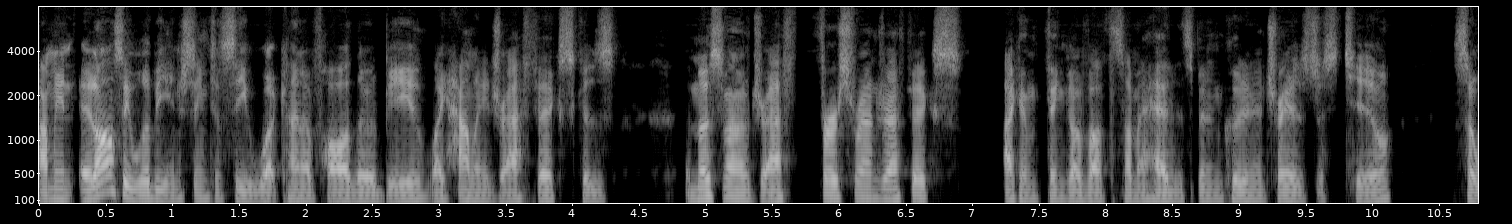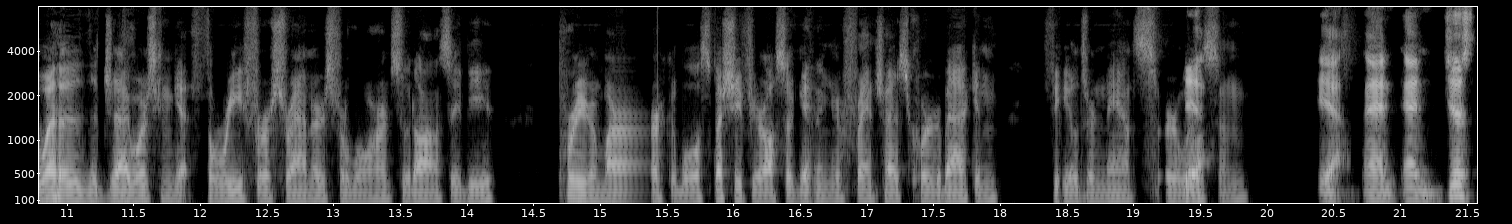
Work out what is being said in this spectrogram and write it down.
I mean, it honestly will be interesting to see what kind of haul there would be, like how many draft picks, because the most amount of draft first round draft picks I can think of off the top of my head that's been included in a trade is just two. So whether the Jaguars can get three first rounders for Lawrence would honestly be pretty remarkable, especially if you're also getting your franchise quarterback in Fields or Lance or Yeah. Wilson. Yeah, and and just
